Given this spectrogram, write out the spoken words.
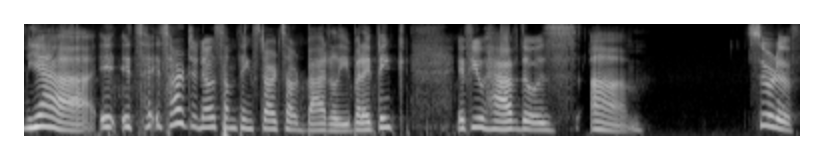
Yeah it, it's it's hard to know something starts out badly but i think if you have those um, sort of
